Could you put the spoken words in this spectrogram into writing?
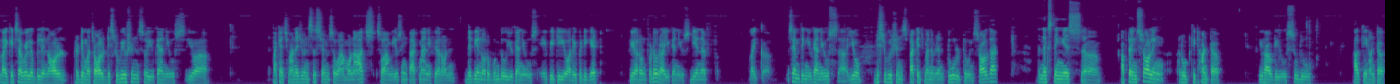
like it's available in all pretty much all distributions so you can use your package management system. So i'm on arch. So i'm using pacman. If you're on debian or ubuntu you can use apt or apt-get if you are on fedora you can use dnf like uh, same thing you can use uh, your distributions package management tool to install that. The next thing is uh, after installing rootkit hunter you have to use sudo rk hunter.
